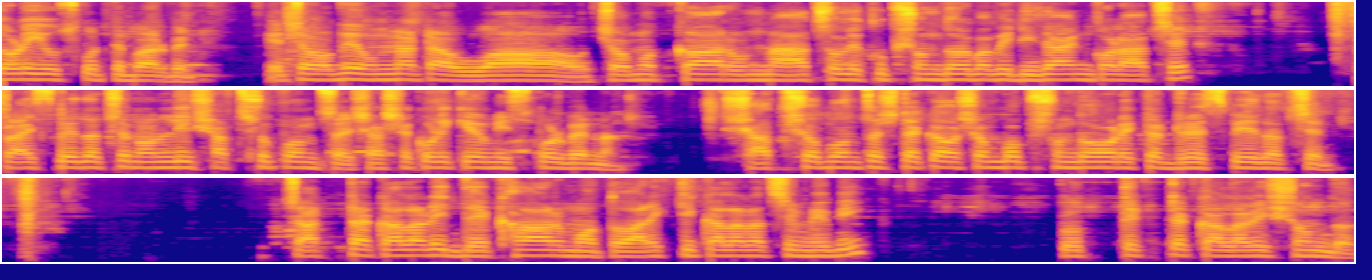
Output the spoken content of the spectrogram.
ধরে ইউজ করতে পারবেন। এটা হবে ওন্নাটা ওয়াও চমৎকার ওন্না। আঁচলে খুব সুন্দরভাবে ডিজাইন করা আছে। প্রাইস পেয়ে যাচ্ছেন অনলি সাতশো পঞ্চাশ। আশা করি কেউ মিস করবেন না। সাতশো পঞ্চাশ টাকা অসম্ভব সুন্দর একটা ড্রেস পেয়ে যাচ্ছেন। চারটা কালারই দেখার মতো। আরেকটি কালার আছে মেবি। প্রত্যেকটা কালারই সুন্দর।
